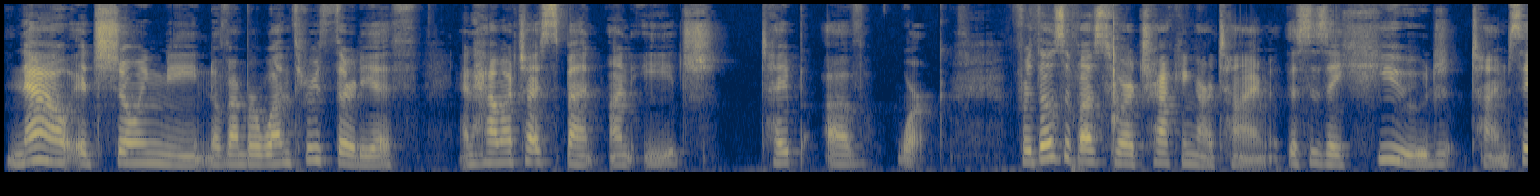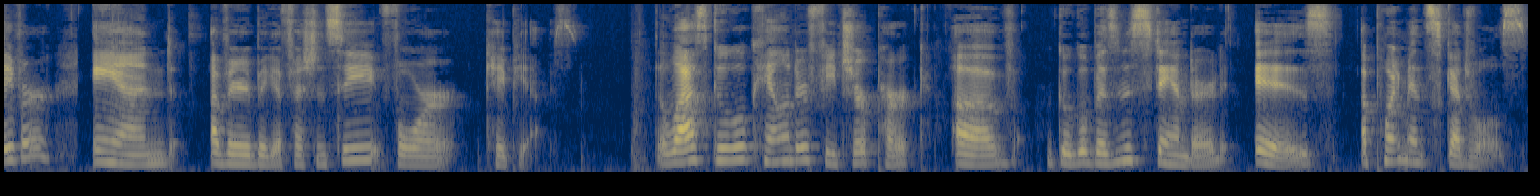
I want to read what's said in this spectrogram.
now it's showing me November 1 through 30th and how much I spent on each type of work. For those of us who are tracking our time, this is a huge time saver and a very big efficiency for KPIs. The last Google Calendar feature perk of Google Business Standard is appointment schedules.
